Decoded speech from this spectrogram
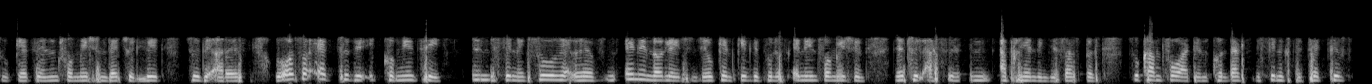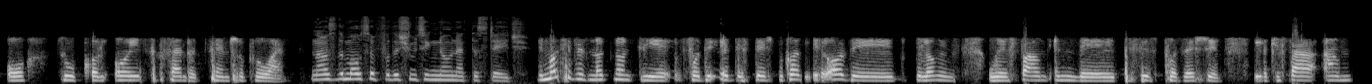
to get an information that will lead to the arrest. We also add to the community in the Phoenix who have any knowledge, who can give the police any information that will assist in apprehending the suspects to come forward and contact the Phoenix detectives or to call 08600 10111. Now, is the motive for the shooting known at this stage? The motive is not known for the, at this stage because all the belongings were found in the deceased possession, like a firearm,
